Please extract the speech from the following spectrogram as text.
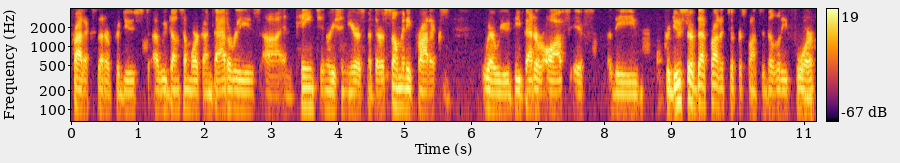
products that are produced. we've done some work on batteries and paint in recent years, but there are so many products where we would be better off if the producer of that product took responsibility for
